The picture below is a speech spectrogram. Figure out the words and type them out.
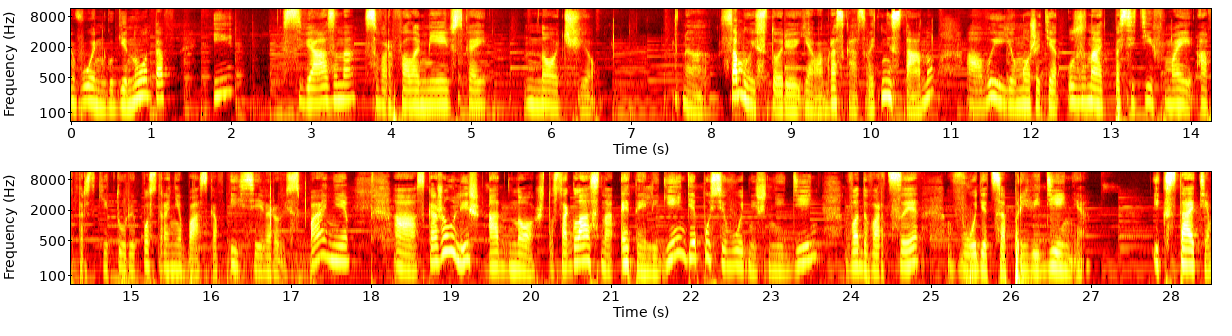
войн гугенотов и связана с Варфоломеевской ночью – саму историю я вам рассказывать не стану. А вы ее можете узнать, посетив мои авторские туры по стране Басков и северу Испании. А, скажу лишь одно, что согласно этой легенде, по сегодняшний день во дворце вводятся привидения. И, кстати,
